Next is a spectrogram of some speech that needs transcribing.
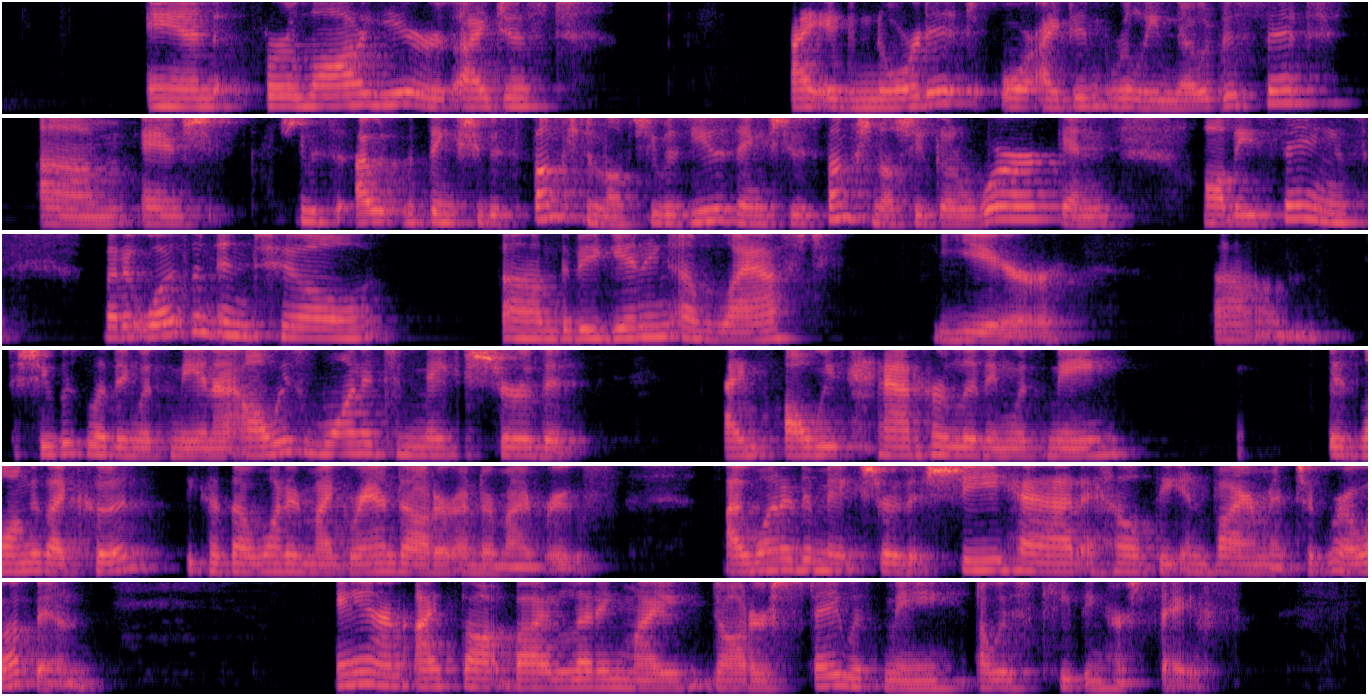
and for a lot of years, I just I ignored it or I didn't really notice it. Um, and she, she was i would think she was functional. She was using she was functional. She'd go to work and all these things. But it wasn't until um, the beginning of last year um, she was living with me. And i always wanted to make sure that i always had her living with me as long as i could because i wanted my granddaughter under my roof. I wanted to make sure that she had a healthy environment to grow up in and I thought by letting my daughter stay with me, I was keeping her safe.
